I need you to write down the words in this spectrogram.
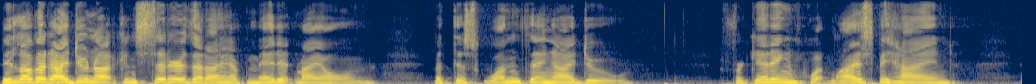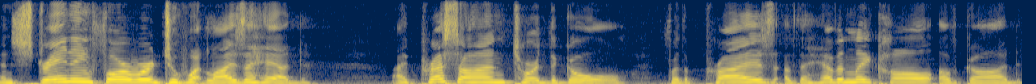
Beloved, I do not consider that I have made it my own, but this one thing I do, forgetting what lies behind and straining forward to what lies ahead. I press on toward the goal for the prize of the heavenly call of God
